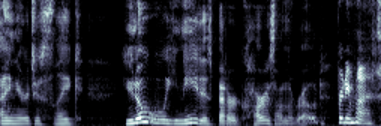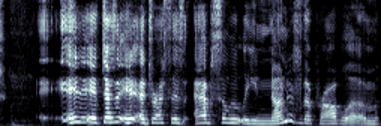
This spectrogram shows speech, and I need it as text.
And you're just like you know what we need is better cars on the road. Pretty much. It, it doesn't it addresses absolutely none of the problem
